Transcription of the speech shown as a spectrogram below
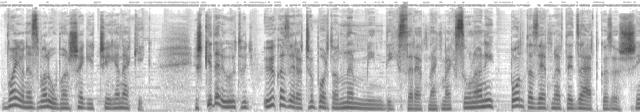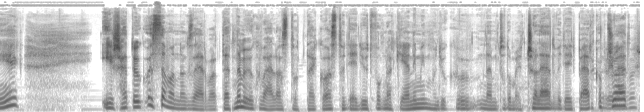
vajon ez valóban segítsége nekik. És kiderült, hogy ők azért a csoporton nem mindig szeretnek megszólalni, pont azért, mert egy zárt közösség, és hát ők össze vannak zárva, tehát nem ők választották azt, hogy együtt fognak élni, mint mondjuk nem tudom, egy család vagy egy párkapcsolat, Világos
